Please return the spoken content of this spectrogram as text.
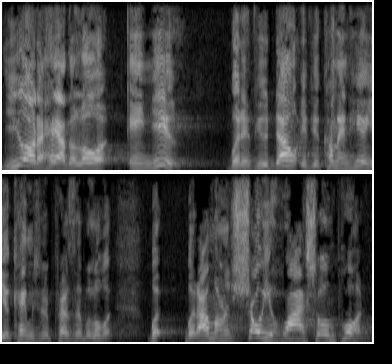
You ought to have the Lord in you. But if you don't, if you come in here, you came into the presence of the Lord. But, but I'm going to show you why it's so important.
